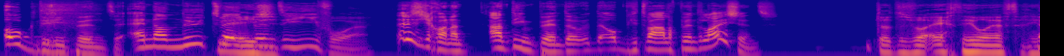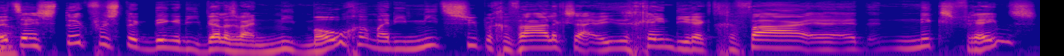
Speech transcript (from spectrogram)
Ook drie punten. En dan nu twee Jezus. punten hiervoor. Dan zit je gewoon aan, aan 10 punten op je 12 punten license. Dat is wel echt heel heftig, ja. Het zijn stuk voor stuk dingen die weliswaar niet mogen, maar die niet super gevaarlijk zijn. Het is geen direct gevaar, eh, niks vreemds.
